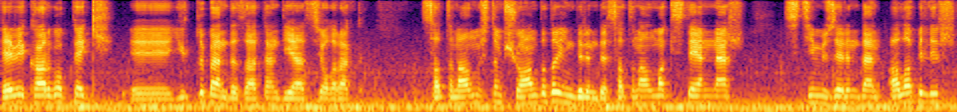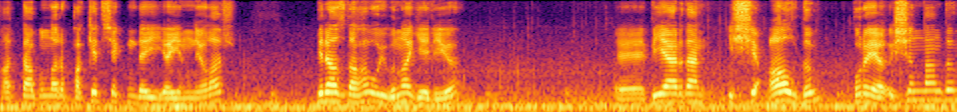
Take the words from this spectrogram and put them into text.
Heavy Cargo Pack e, yüklü bende zaten DLC olarak satın almıştım. Şu anda da indirimde satın almak isteyenler Steam üzerinden alabilir. Hatta bunları paket şeklinde yayınlıyorlar. Biraz daha uyguna geliyor. E, bir yerden işi aldım. Buraya ışınlandım.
